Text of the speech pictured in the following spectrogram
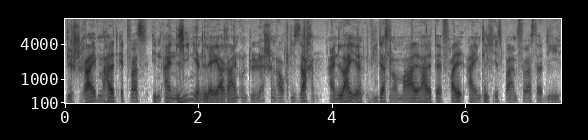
wir schreiben halt etwas in einen Linienlayer rein und löschen auch die Sachen. Ein Laie, wie das normal halt der Fall eigentlich ist beim Förster, die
